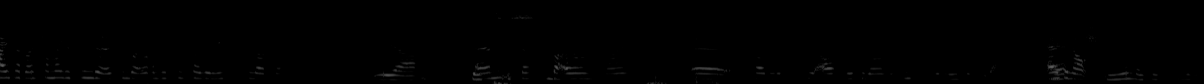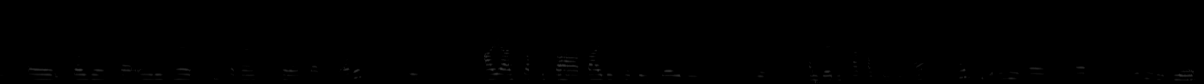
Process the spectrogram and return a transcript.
Ha, ich hatte euch schon mal geschrieben, dass es schon bei eurer Motus-Folge nicht so laut war. Ja. Das ähm, ist. das ist bei eurem neuen äh, Folge mit dem Spiel auch. Wisst ihr, woran das liegt? Liebe Grüße, Tilda. Äh, genau. Spiel? Welches Spiel? Äh, ich glaube, ich war, äh, das, das Spiel von einer Zuschauerin war das, glaube ich. Ach so. Ah ja, ich glaube, das war beides mit demselben, also am selben Tag aufgenommen, oder? Habe ich die E-Mail gerade zum zweiten Mal vorgelesen? Nee, das Nee. hier.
